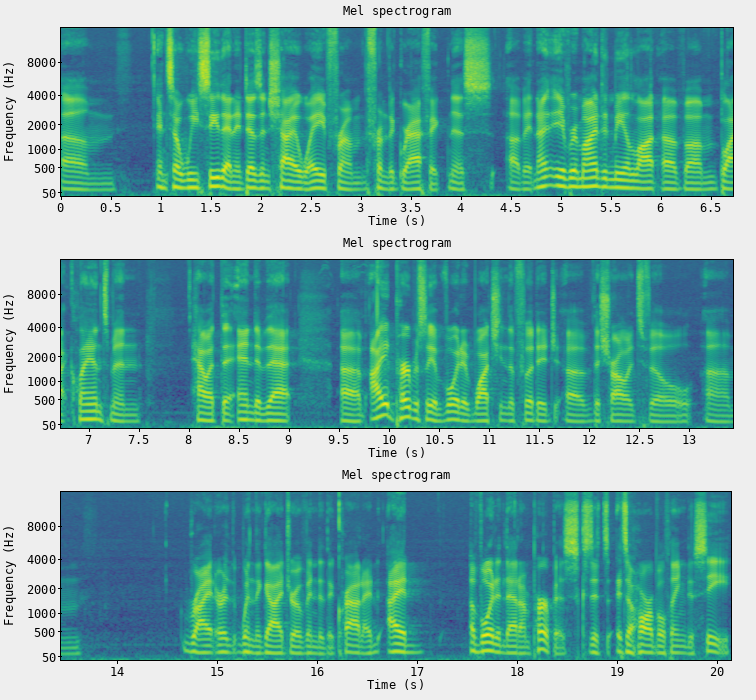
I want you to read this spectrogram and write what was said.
Um, and so we see that it doesn't shy away from from the graphicness of it. And I, it reminded me a lot of um, Black Klansman, how at the end of that, uh, I had purposely avoided watching the footage of the Charlottesville um, riot or when the guy drove into the crowd. I, I had avoided that on purpose because it's it's a horrible thing to see,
